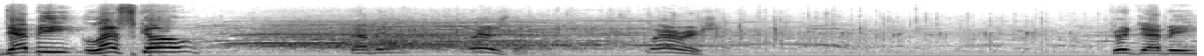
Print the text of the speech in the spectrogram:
Debbie Lesko. Debbie, where is Debbie? Where is she? Good, Debbie.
